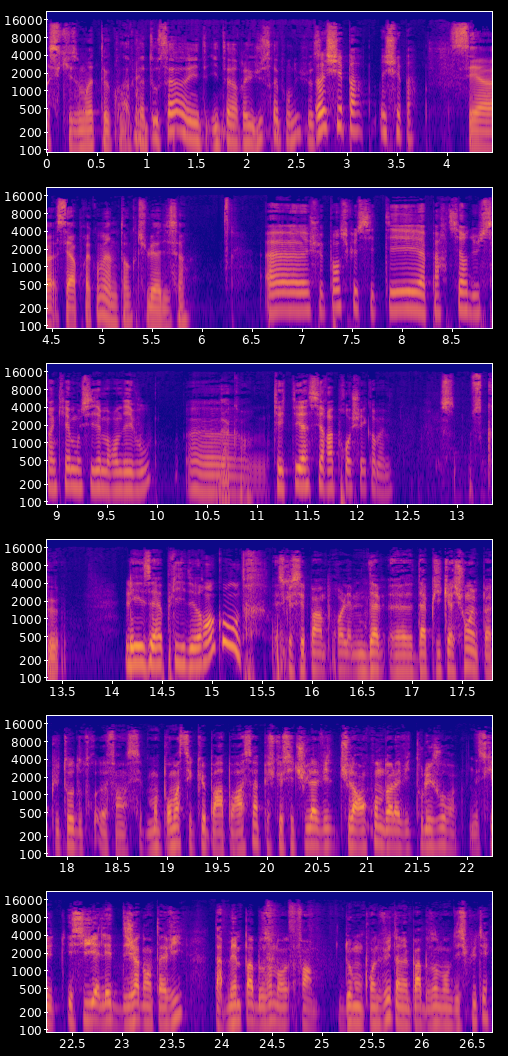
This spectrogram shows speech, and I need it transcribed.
excuse-moi de te couper. Après tout ça, il, t'a juste répondu, je sais. Euh, je sais pas. Je sais pas. C'est euh, c'est après combien de temps que tu lui as dit ça? Euh, je pense que c'était à partir du cinquième ou sixième rendez-vous. Euh, D'accord. Qui était assez rapproché quand même. Parce que Les applis de rencontre. Est-ce que c'est pas un problème euh, d'application et pas plutôt d'autre Enfin, pour moi, c'est que par rapport à ça, puisque si tu la tu la rencontres dans la vie de tous les jours, est-ce que et si elle est déjà dans ta vie, t'as même pas besoin, enfin, de mon point de vue, t'as même pas besoin d'en discuter.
